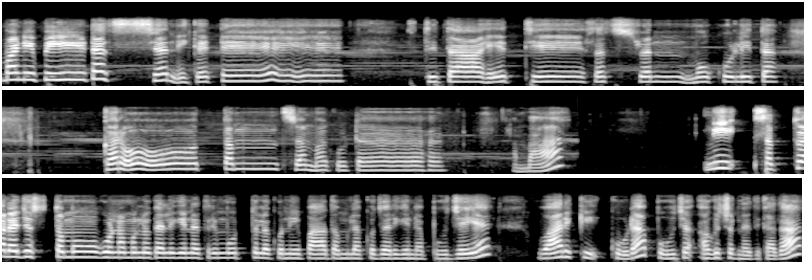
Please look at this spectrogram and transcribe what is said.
మణిపీఠస్య నికటే. స్థితా హేత్యే సస్వన్ముకుళిత కరోత్తం సమకుట. అమ్మా! నీ సత్వరజస్తమో గుణములు కలిగిన త్రిమూర్తులకు నీ పాదములకు జరిగిన పూజయే వారికి కూడా పూజ అగుచున్నది కదా.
